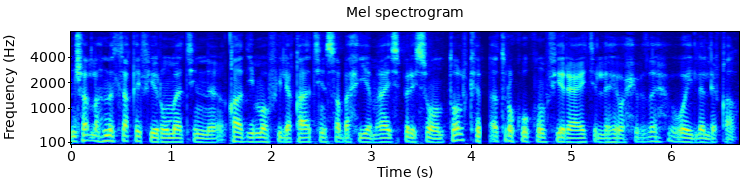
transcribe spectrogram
إن شاء الله نلتقي في رومات قادمة وفي لقاءات صباحية مع إسبريسو تولك. أترككم في رعاية الله وحفظه وإلى اللقاء.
